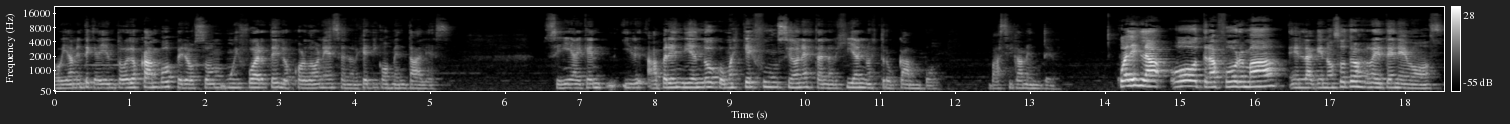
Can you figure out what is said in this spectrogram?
Obviamente que hay en todos los campos, pero son muy fuertes los cordones energéticos mentales. Sí, hay que ir aprendiendo cómo es que funciona esta energía en nuestro campo, básicamente. ¿Cuál es la otra forma en la que nosotros retenemos?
